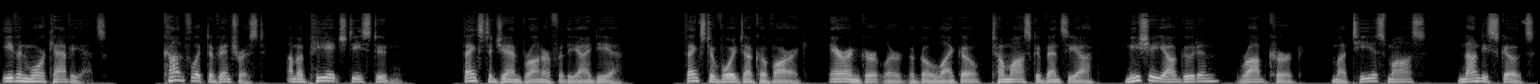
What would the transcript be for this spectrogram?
Even more caveats. Conflict of interest I'm a PhD student. Thanks to Jan Brauner for the idea. Thanks to Wojtek Kowarek, Aaron Gertler, Ago Lajko, Tomáš Gavenčiak, Misha Yagudin, Rob Kirk, Matthias Moss, Nandi Schoots,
